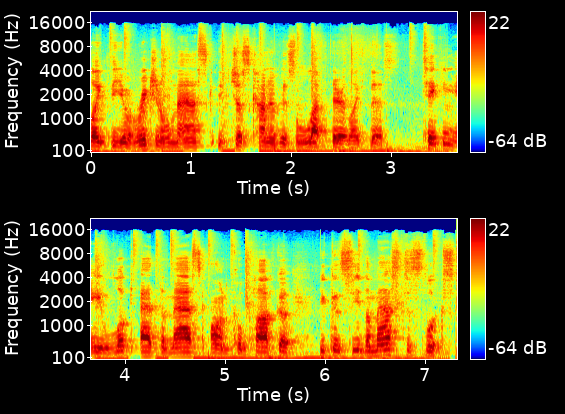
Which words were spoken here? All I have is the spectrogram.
like the original mask, it just kind of is left there like this. Taking a look at the mask on Kopaka, you can see the mask just looks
